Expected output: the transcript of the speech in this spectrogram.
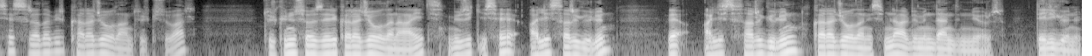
İse sırada bir Karacaoğlan türküsü var. Türkünün sözleri Karacaoğlan'a ait, müzik ise Ali Sarıgül'ün ve Ali Sarıgül'ün Karacaoğlan isimli albümünden dinliyoruz. Deli Gönül.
